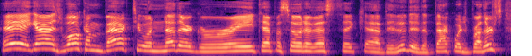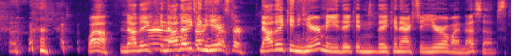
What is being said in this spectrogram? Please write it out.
Hey guys, welcome back to another great episode of Estic, uh, the Backwoods Brothers. wow! Now they Ah, now they can hear twister. now they can hear me. They can they can actually hear all my mess ups.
